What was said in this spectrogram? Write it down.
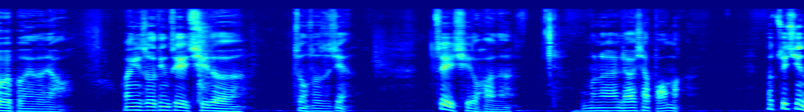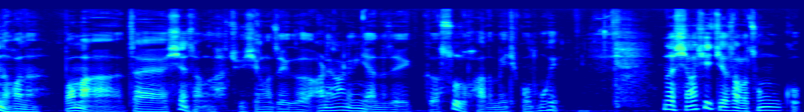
各位朋友，大家好，欢迎收听这一期的众说之见。这一期的话呢，我们来聊一下宝马。那最近的话呢，宝马在线上啊举行了这个二零二零年的这个数字化的媒体沟通会。那详细介绍了中国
